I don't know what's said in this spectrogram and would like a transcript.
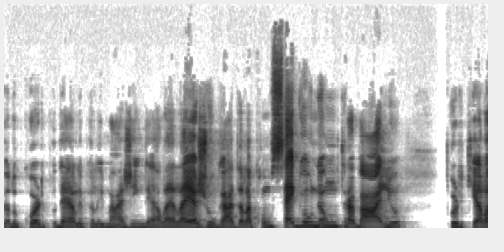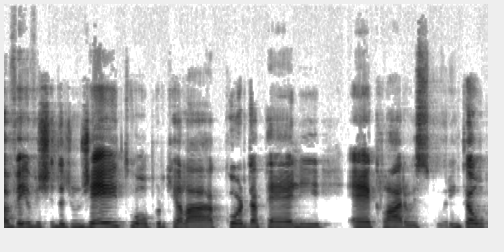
pelo corpo dela e pela imagem dela. Ela é julgada, ela consegue ou não um trabalho porque ela veio vestida de um jeito ou porque ela, a cor da pele é clara ou escura. Então,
